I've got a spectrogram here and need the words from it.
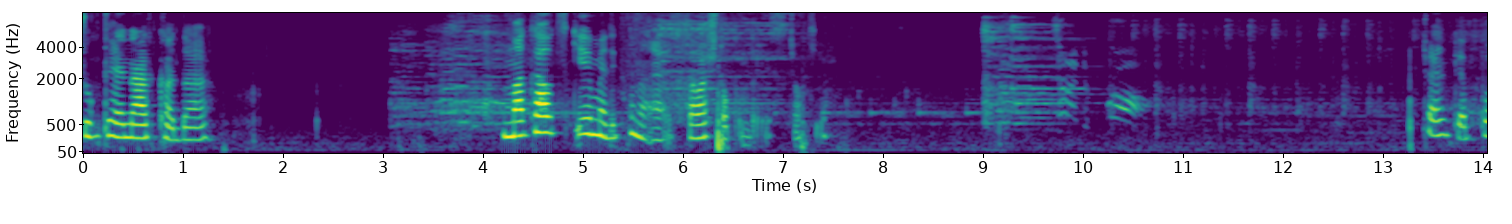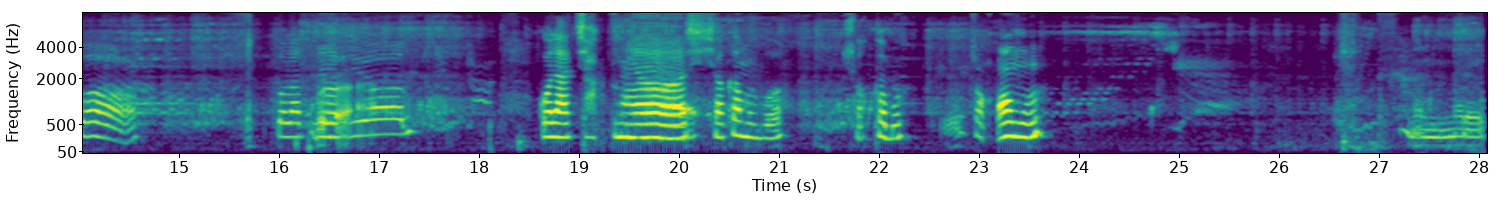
Çünkü en arkada. Knockout girmedik değil mi? Evet, savaş topundayız. Çok iyi. Kanka pa. Gol atlayabiliyor. Gol atacaktım ya. Şaka mı bu? Şaka mı? Şaka mı? Ben nereye?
